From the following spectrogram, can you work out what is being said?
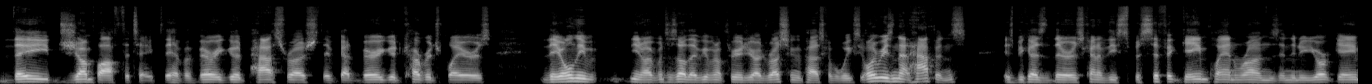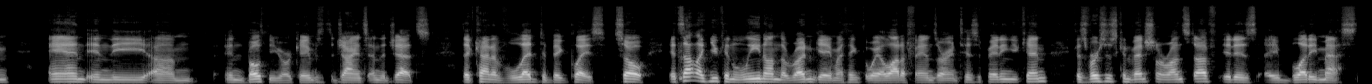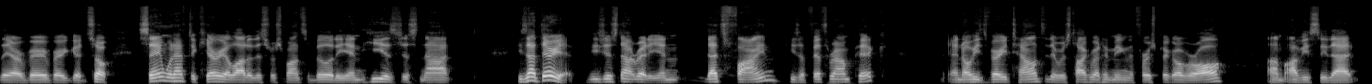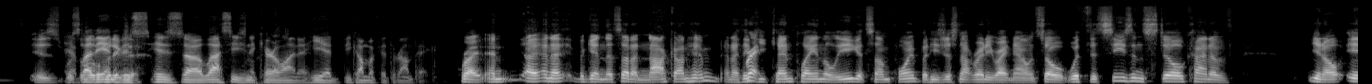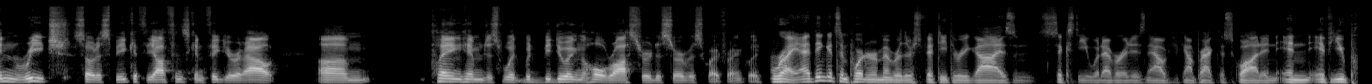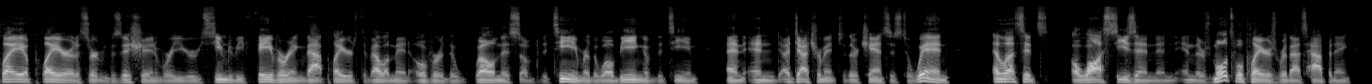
they jump off the tape. They have a very good pass rush. They've got very good coverage players. They only, you know, everyone says, oh, they've given up 300 yards rushing the past couple weeks. The only reason that happens is because there's kind of these specific game plan runs in the New York game and in the um, in both New York games, the Giants and the Jets, that kind of led to big plays. So it's not like you can lean on the run game, I think, the way a lot of fans are anticipating you can, because versus conventional run stuff, it is a bloody mess. They are very, very good. So Sam would have to carry a lot of this responsibility, and he is just not, he's not there yet. He's just not ready. And that's fine. He's a fifth round pick. I know he's very talented. There was talk about him being the first pick overall. Um, obviously, that is was yeah, by the end of his, his uh, last season at Carolina, he had become a fifth round pick. Right, and uh, and again, that's not a knock on him, and I think right. he can play in the league at some point, but he's just not ready right now. And so, with the season still kind of, you know, in reach, so to speak, if the offense can figure it out, um, playing him just would would be doing the whole roster a disservice, quite frankly. Right. I think it's important to remember there's 53 guys and 60 whatever it is now if you count practice squad, and and if you play a player at a certain position where you seem to be favoring that player's development over the wellness of the team or the well being of the team and and a detriment to their chances to win unless it's a lost season and and there's multiple players where that's happening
